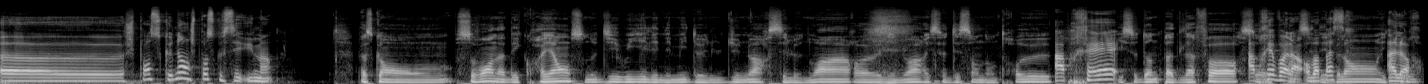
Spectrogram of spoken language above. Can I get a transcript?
Euh, je pense que non, je pense que c'est humain. Parce qu'on souvent on a des croyances, on nous dit oui, l'ennemi du noir c'est le noir, euh, les noirs ils se descendent entre eux, Après, ils se donnent pas de la force. Après, voilà, on va pas se- et tout. Alors,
